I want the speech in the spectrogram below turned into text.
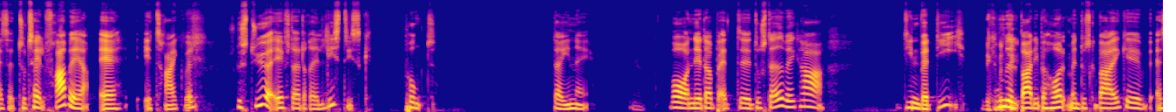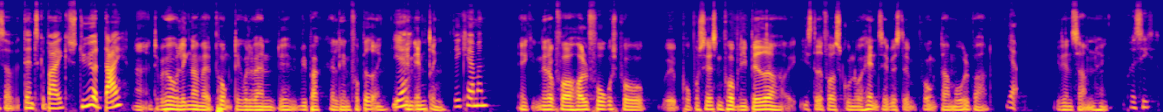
altså total fravær af et træk, vel? Du skal styre efter et realistisk punkt derinde af. Ja. Hvor netop, at øh, du stadigvæk har din værdi Det, kan, umiddelbart i behold, men du skal bare ikke, øh, altså, den skal bare ikke styre dig. ja, det behøver vel ikke engang være et punkt, det kan vel være en, vi bare kan kalde det en forbedring, Ja. en ændring. Det kan man. Ikke? Netop for at holde fokus på, på processen på at blive bedre, i stedet for at skulle nå hen til et bestemt punkt, der er målbart Ja. i den sammenhæng. Præcis.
